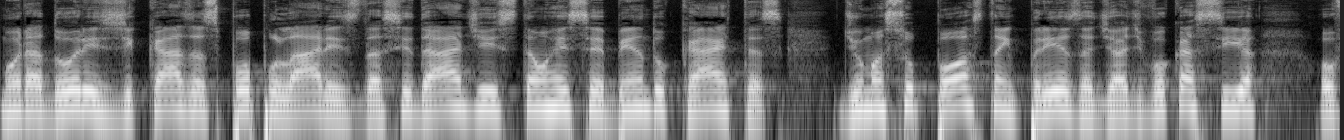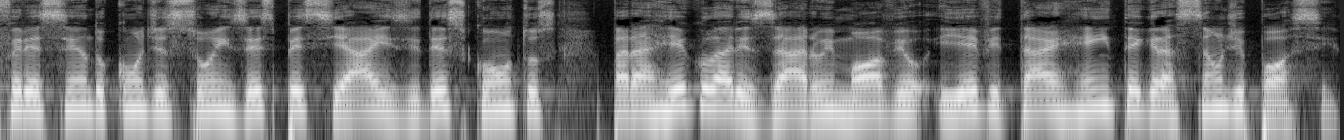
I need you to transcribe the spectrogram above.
moradores de casas populares da cidade estão recebendo cartas de uma suposta empresa de advocacia oferecendo condições especiais e descontos para regularizar o imóvel e evitar reintegração de posse.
